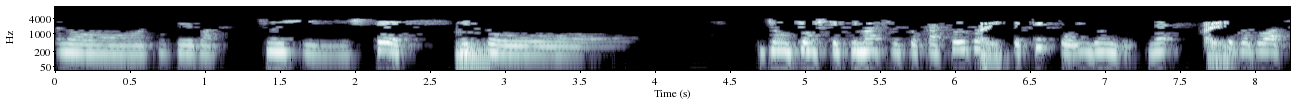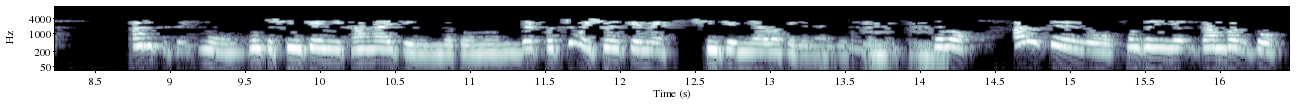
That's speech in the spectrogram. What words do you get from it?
あのー例えば、通信にして、えっと、上京してきますとか、そういう子って結構いるんですね。はいということは、ある程度、もう本当真剣に考えているんだと思うんで、こっちも一生懸命真剣にやるわけじゃないですか。うんうんでも、ある程度、本当に頑張ると、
